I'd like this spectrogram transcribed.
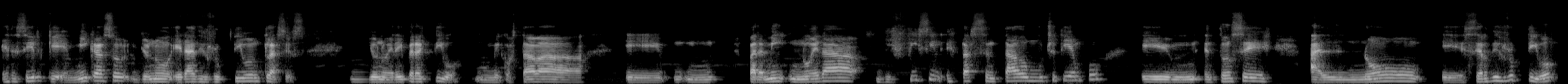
Es decir, que en mi caso yo no era disruptivo en clases, yo no era hiperactivo, me costaba, para mí no era difícil estar sentado mucho tiempo, entonces al no eh, ser disruptivo,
